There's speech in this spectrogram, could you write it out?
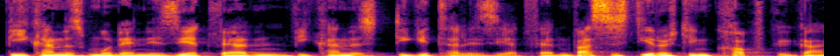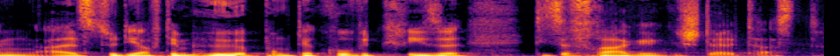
Wie kann es modernisiert werden? Wie kann es digitalisiert werden? Was ist dir durch den Kopf gegangen, als du dir auf dem Höhepunkt der Covid-Krise diese Frage gestellt hast?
